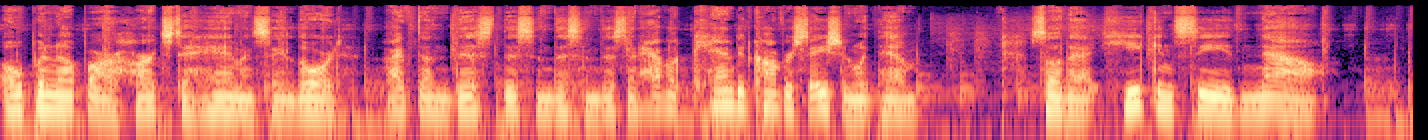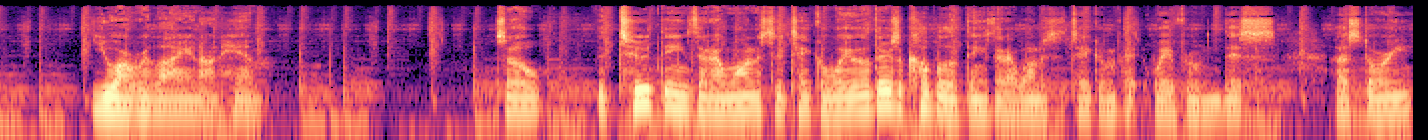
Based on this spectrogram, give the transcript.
open up our hearts to Him and say, Lord, I've done this, this, and this, and this, and have a candid conversation with him so that he can see now you are relying on him. So, the two things that I want us to take away, well, there's a couple of things that I want us to take away from this uh, story,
